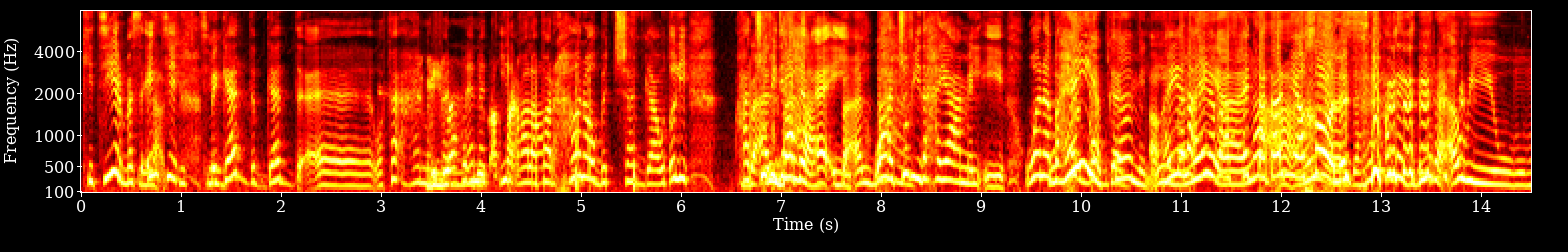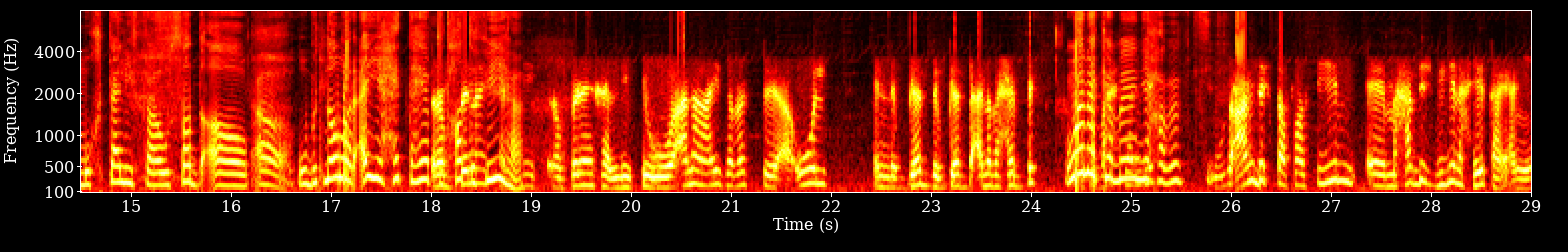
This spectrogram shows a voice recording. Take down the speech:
كتير بس أنت. بجد بجد آه وفاء عامر الواحد فنانة بيبقى تقيل على فرحان. فرحانة وبتشجع وتقولي هتشوفي دي هتبقى إيه بقلبها. وهتشوفي ده هيعمل إيه وأنا وهي بحبه بجد. بتعمل آه، إيه؟ هي لا هي بقى في حتة تانية هي خالص. ده هي حاجة كبيرة قوي ومختلفة وصادقة آه. وبتنور أي حتة هي بتتحط ربنا فيها. يخليكي ربنا يخليكي. وأنا عايزة بس أقول إن بجد بجد أنا بحبك. وأنا كمان يا. حبيبتي. وعندك تفاصيل آه، محدش بيجي ناحيتها. يعني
